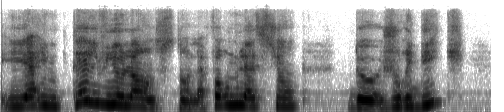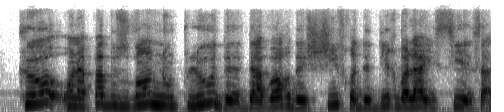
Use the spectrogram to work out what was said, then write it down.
Il y a une telle violence dans la formulation de juridique qu'on n'a pas besoin non plus d'avoir des chiffres, de dire voilà ici et ça.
